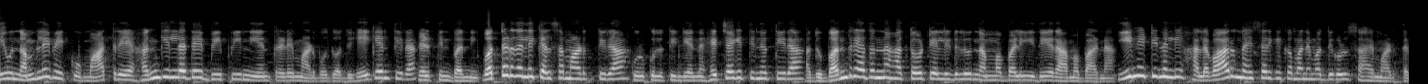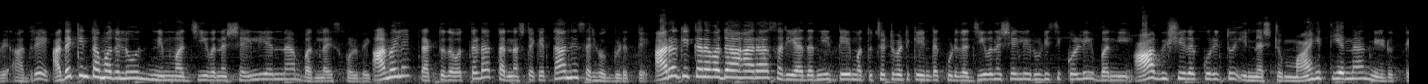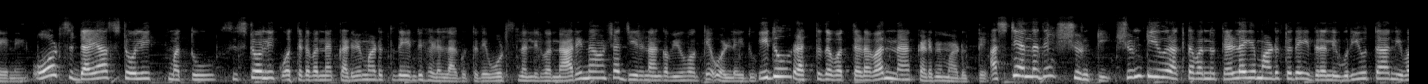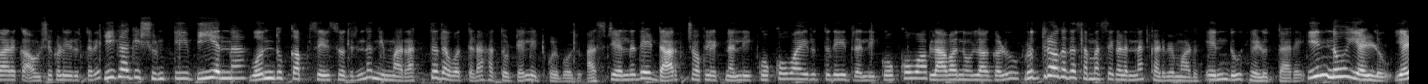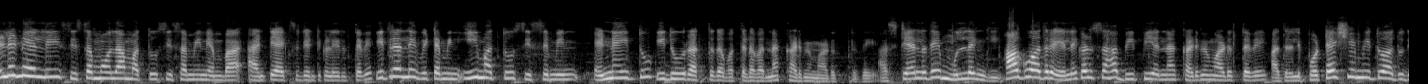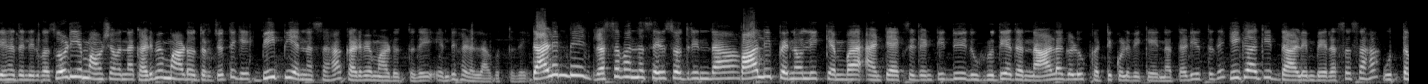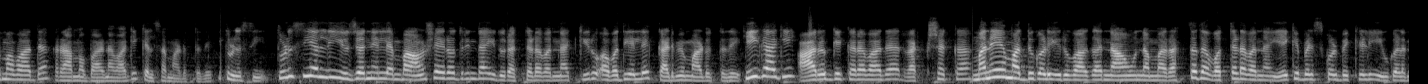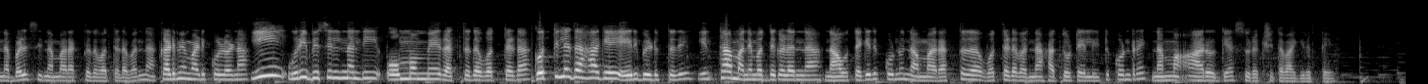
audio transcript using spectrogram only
ನೀವು ನಂಬಲೇಬೇಕು. ಮಾತ್ರೆ ಹಂಗಿಲ್ಲದೆ ಬಿಪಿ ನಿಯಂತ್ರಣೆ ಮಾಡಬಹುದು ಅದು ಹೇಗೆ ಅಂತೀರಾ? ಹೇಳ್ತೀನಿ ಬನ್ನಿ. ಒತ್ತಡದಲ್ಲಿ ಕೆಲಸ ಮಾಡುತ್ತೀರಾ? ಕುರುಕುಲು ತಿಂಡಿಯನ್ನ ಹೆಚ್ಚಾಗಿ ತಿನ್ನುತ್ತೀರಾ? ಅದು ಬಂದ್ರೆ ಅದನ್ನ ಹತೋಟಿಯಲ್ಲಿಡಲು ನಮ್ಮ ಬಳಿ ಇದೆ ರಾಮಬಾಣ. ಈ ನಿಟ್ಟಿನಲ್ಲಿ ಹಲವಾರು ನೈಸರ್ಗಿಕ ಮನೆಮದ್ದುಗಳು ಸಹಾಯ ಮಾಡುತ್ತವೆ ಆದ್ರೆ ಅದಕ್ಕಿಂತ ಮೊದಲು ನಿಮ್ಮ ಜೀವನ ಶೈಲಿಯನ್ನ ಬದಲಾಯಿಸಿಕೊಳ್ಬೇಕು. ಆಮೇಲೆ ರಕ್ತದ ಒತ್ತಡ ತನ್ನಷ್ಟಕ್ಕೆ ತಾನೇ ಸರಿ ಹೋಗ್ಬಿಡುತ್ತೆ. ಆರೋಗ್ಯಕರವಾದ ಆಹಾರ, ಸರಿಯಾದ ನಿದ್ದೆ ಮತ್ತು ಚಟುವಟಿಕೆಯಿಂದ ಕೂಡಿದ ಜೀವನ ಶೈಲಿ ರೂಢಿಸಿಕೊಳ್ಳಿ. ಬನ್ನಿ. ಆ ವಿಷಯದ ಕುರಿತು ಇನ್ನಷ್ಟು ಮಾಹಿತಿಯನ್ನ ನೀಡುತ್ತೇನೆ. ಓಟ್ಸ್ ಡಯಾಸ್ಟೋಲಿಕ್ ಮತ್ತು ಸಿಸ್ಟೋಲಿಕ್ ಒತ್ತಡವನ್ನ ಕಡಿಮೆ ಮಾಡುತ್ತದೆ ಎಂದು ಹೇಳಲಾಗುತ್ತದೆ. ಓಟ್ಸ್ ನಲ್ಲಿರುವ ನಾರಿನಾಂಶ ಜೀರ್ಣಾಂಗ ವ್ಯೂಹಕ್ಕೆ ಒಳ್ಳೆಯದು. ಇದು ರಕ್ತದ ಒತ್ತಡವನ್ನ ಕಡಿಮೆ ಮಾಡುತ್ತೆ. ಅಷ್ಟೇ ಅಲ್ಲದೆ ಶುಂಠಿ. ಶುಂಠಿಯು ರಕ್ತವನ್ನು ತೆಳ್ಳಗೆ ಮಾಡುತ್ತದೆ. ಇದರಲ್ಲಿ ಉರಿಯೂತ ನಿವಾರಕ ಅಂಶಗಳು ಇರುತ್ತವೆ. ಹೀಗಾಗಿ ಶುಂಠಿ ಬಿಯನ್ನ ಒಂದು ಕಪ್ ಸೇವಿಸೋದ್ರಿಂದ ನಿಮ್ಮ ರಕ್ತದ ಒತ್ತಡ ಹತೋಟಿಯಲ್ಲಿ ಇಟ್ಕೊಳ್ಬಹುದು ಅಷ್ಟೇ ಅಲ್ಲದೆ ಡಾರ್ಕ್ ಚಾಕ್ಲೇಟ್ನಲ್ಲಿ ಕೋಕೋವಾ ಇರುತ್ತದೆ. ಇದರಲ್ಲಿ ಕೋಕೋವಾ ಪ್ಲಾವಾನೋಲಾಗಳು ಹೃದ್ರೋಗದ ಸಮಸ್ಯೆಗಳನ್ನ ಕಡಿಮೆ ಮಾಡು ಎಂದು ಹೇಳುತ್ತಾರೆ. ಇನ್ನು ಎಳ್ಳು. ಎಳ್ಳೆಣ್ಣೆಯಲ್ಲಿ ಸಿಸಮೋಲಾ ಮತ್ತು ಸಿಸಮಿನ್ ಎಂಬ ಆಂಟಿ ಆಕ್ಸಿಡೆಂಟ್ ಗಳಿರುತ್ತವೆ ಇದರಲ್ಲಿ ವಿಟಮಿನ್ ಇ ಮತ್ತು ಸಿಸಮಿನ್ ಎಣ್ಣೆ ಇದ್ದು ಇದು ರಕ್ತದ ಒತ್ತಡವನ್ನ ಕಡಿಮೆ ಮಾಡುತ್ತದೆ. ಅಷ್ಟೇ ಅಲ್ಲದೆ ಮುಲ್ಲಂಗಿ ಹಾಗೂ ಅದರ ಎಲೆಗಳು ಸಹ ಬಿಪಿಯನ್ನ ಕಡಿಮೆ ಮಾಡುತ್ತವೆ. ಅದರಲ್ಲಿ ಪೊಟ್ಯಾಷಿಯಂ ಇದ್ದು ಅದು ದೇಹದಲ್ಲಿರುವ ಸೋಡಿಯಂ ಅಂಶವನ್ನ ಕಡಿಮೆ ಮಾಡೋದ್ರ ಜೊತೆಗೆ ಬಿಪಿಯನ್ನ ಸಹ ಕಡಿಮೆ ಮಾಡುತ್ತದೆ ಎಂದು ಹೇಳಲಾಗುತ್ತದೆ. ದಾಳಿಂಬೆ ರಸವನ್ನ ಸೇವಿಸೋದ್ರಿಂದ ಪಾಲಿಪೆನೋಲಿಕ್ ಎಂಬ ಆಂಟಿ ಆಕ್ಸಿಡೆಂಟ್ ಇದ್ದು ಇದು ಹೃದಯದ ನಾಳಗಳು ಕಟ್ಟಿಕೊಳ್ಳುವಿಕೆಯನ್ನ ತಡೆಯುತ್ತದೆ. ಹೀಗಾಗಿ ದಾಳಿಂಬೆ ರಸ ಸಹ ಉತ್ತಮವಾದ ರಾಮಬಾಣವಾಗಿ ಕೆಲಸ ಮಾಡುತ್ತದೆ. ತುಳಸಿ. ತುಳಸಿಯಲ್ಲಿ ಯುಜನಿಲ್ ಎಂಬ ಅಂಶ ಇರೋದ್ರಿಂದ ಇದು ರಕ್ತಡವನ್ನ ಕಿರು ಅವಧಿಯಲ್ಲೇ ಕಡಿಮೆ ಮಾಡುತ್ತದೆ. ಹೀಗಾಗಿ ಆರೋಗ್ಯಕರವಾದ ರಕ್ಷಕ ಮನೆಯ ಮದ್ದುಗಳು ಇರುವಾಗ ನಾವು ನಮ್ಮ ರಕ್ತದ ಒತ್ತಡವನ್ನ ಏಕೆ ಬೆಳೆಸ್ಕೊಳ್ಬೇಕು ಹೇಳಿ ಇವುಗಳನ್ನ ಬಳಸಿ ನಮ್ಮ ರಕ್ತದ ಒತ್ತಡವನ್ನ ಕಡಿಮೆ ಮಾಡಿಕೊಳ್ಳೋಣ. ಈ ಉರಿ ಬಿಸಿಲಿನಲ್ಲಿ ಒಮ್ಮೊಮ್ಮೆ ರಕ್ತದ ಒತ್ತಡ ಗೊತ್ತಿಲ್ಲದ ಹಾಗೆ ಏರಿಬಿಡುತ್ತದೆ ಇಂಥ ಮನೆಮದ್ದುಗಳನ್ನ ನಾವು ತೆಗೆದುಕೊಂಡು ನಮ್ಮ ರಕ್ತದ ಒತ್ತಡವನ್ನ ಹತೋಟಿಯಲ್ಲಿ ಇಟ್ಟುಕೊಂಡ್ರೆ ನಮ್ಮ ಆರೋಗ್ಯ ಸುರಕ್ಷಿತವಾಗಿರುತ್ತೆ.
